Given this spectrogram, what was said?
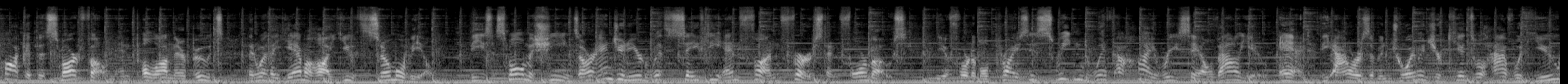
pocket the smartphone and pull on their boots than with a Yamaha Youth snowmobile. These small machines are engineered with safety and fun first and foremost. The affordable price is sweetened with a high resale value, and the hours of enjoyment your kids will have with you,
